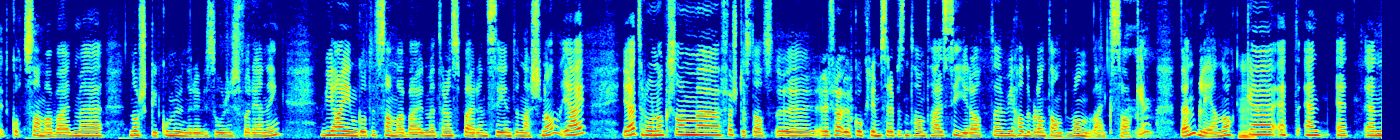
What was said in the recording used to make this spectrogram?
et godt samarbeid med Norske kommunerevisorers forening. Vi har inngått et samarbeid med Transparency International. Jeg, jeg tror nok som første stats, eller fra Økokrims representant her sier at vi hadde bl.a. vannverkssaken. Den ble nok et, en, et, en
